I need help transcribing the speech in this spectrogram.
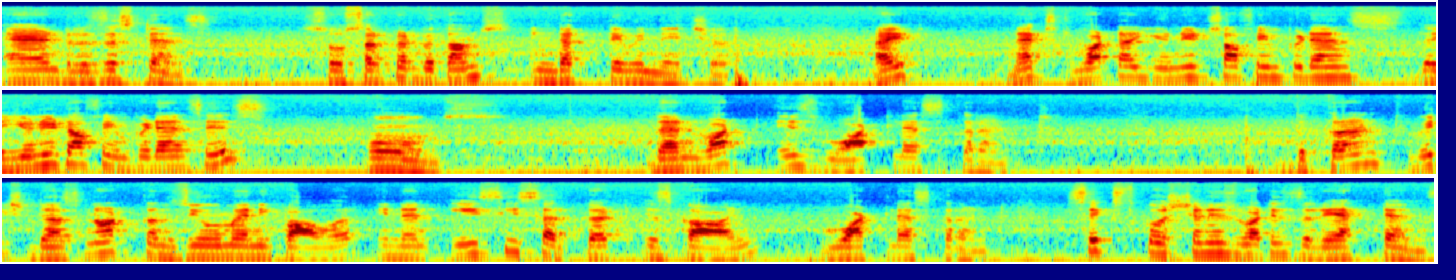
and resistance so circuit becomes inductive in nature right? Next what are units of impedance? The unit of impedance is ohms then what is wattless current? The current which does not consume any power in an AC circuit is called wattless current. Sixth question is what is reactance?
